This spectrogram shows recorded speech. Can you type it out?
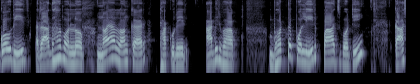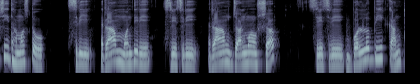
গৌরীর রাধাবল্লভ নয়ালঙ্কার ঠাকুরের আবির্ভাব। ভট্টপল্লীর পাঁচ বটি কাশীধামস্থ শ্রী রাম মন্দিরে শ্রী শ্রী রাম জন্ম উৎসব শ্রী শ্রী বল্লভীকান্ত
